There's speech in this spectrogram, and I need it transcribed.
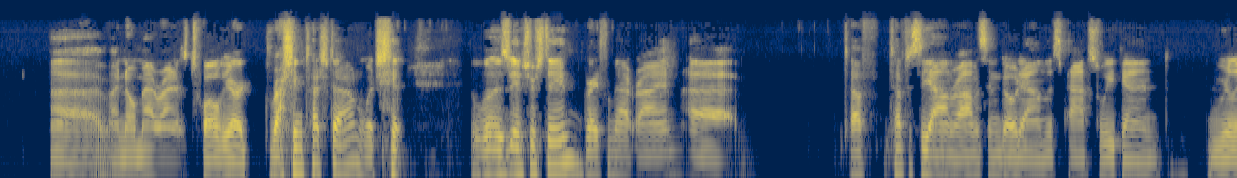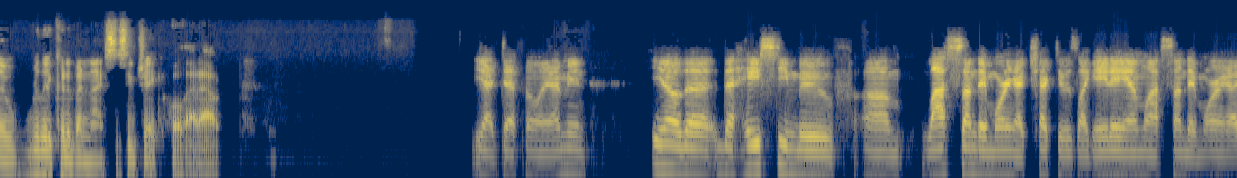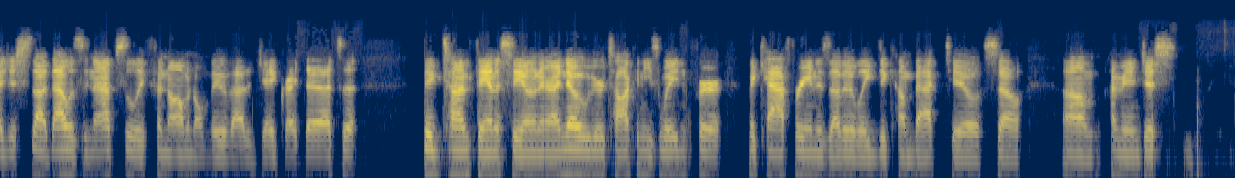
Uh, I know Matt Ryan has a 12 yard rushing touchdown, which was interesting. Great for Matt Ryan. Uh, tough tough to see Allen Robinson go down this past weekend. Really, really could have been nice to see Jake pull that out. yeah, definitely. I mean, you know, the the hasty move um, last Sunday morning. I checked; it was like 8 a.m. last Sunday morning. I just thought that was an absolutely phenomenal move out of Jake right there. That's a big time fantasy owner. I know we were talking; he's waiting for McCaffrey and his other league to come back too. So, um, I mean, just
